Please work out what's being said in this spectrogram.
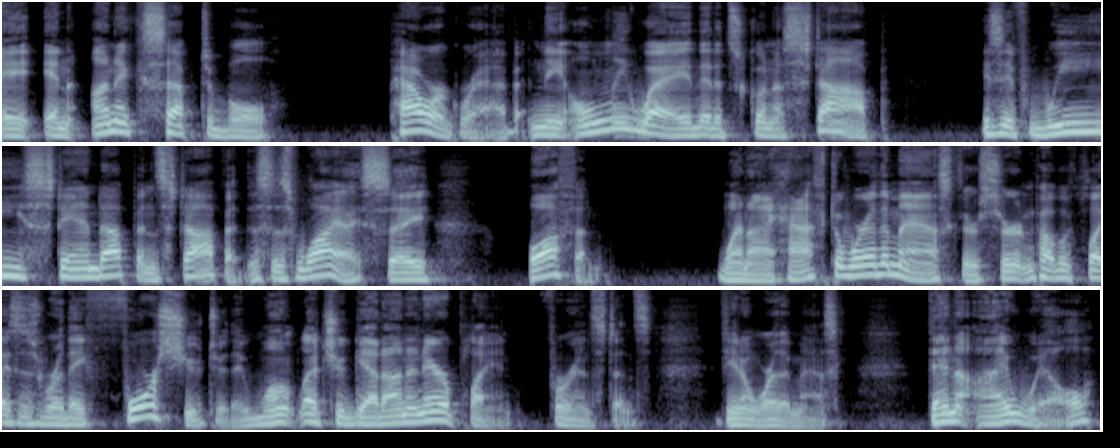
a, an unacceptable power grab. And the only way that it's going to stop is if we stand up and stop it. This is why I say often when I have to wear the mask, there are certain public places where they force you to. They won't let you get on an airplane, for instance, if you don't wear the mask. Then I will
